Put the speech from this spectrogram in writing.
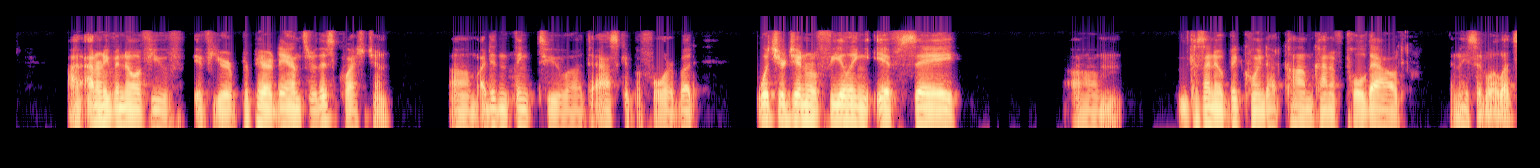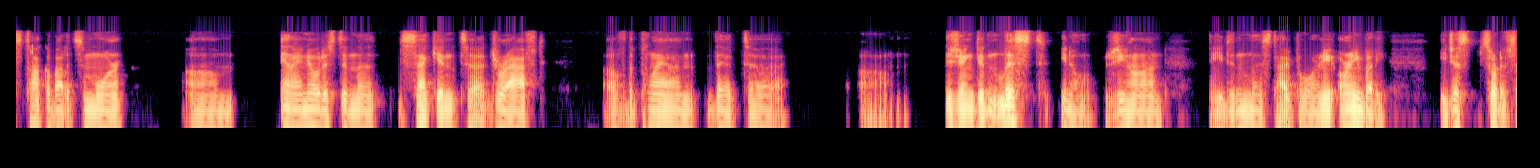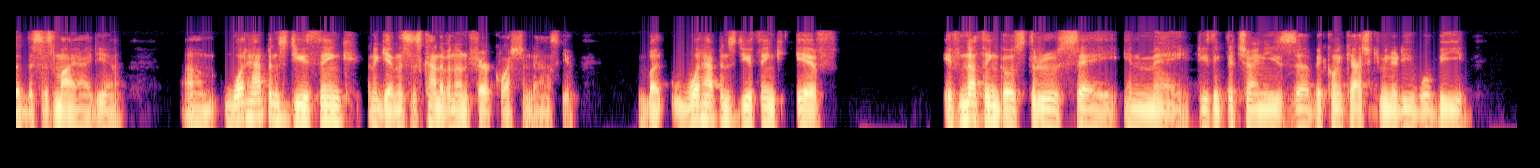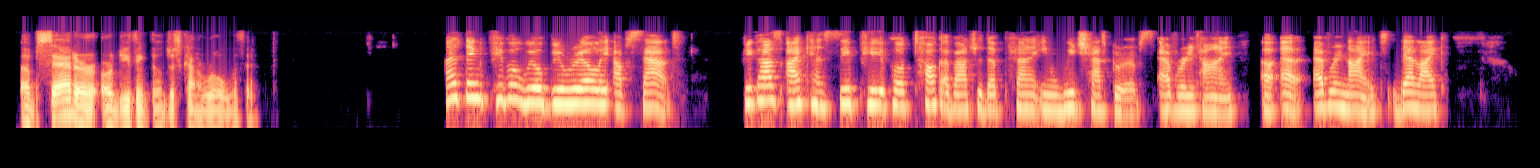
I, I don't even know if you've if you're prepared to answer this question. Um, I didn't think to uh, to ask it before, but what's your general feeling if, say, um, because I know Bitcoin.com kind of pulled out and they said, well, let's talk about it some more. Um, and I noticed in the second uh, draft of the plan that uh, um, Zheng didn't list, you know, Jihan, he didn't list Haipo or, any, or anybody. He just sort of said, this is my idea. Um, what happens, do you think, and again, this is kind of an unfair question to ask you, but what happens, do you think, if if nothing goes through, say, in May, do you think the Chinese uh, Bitcoin Cash community will be upset, or, or do you think they'll just kind of roll with it? I think people will be really upset because I can see people talk about the plan in WeChat groups every time, uh, every night. They're like,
